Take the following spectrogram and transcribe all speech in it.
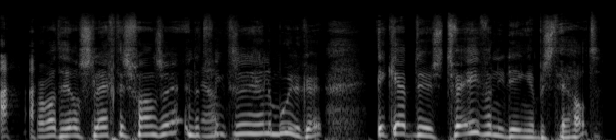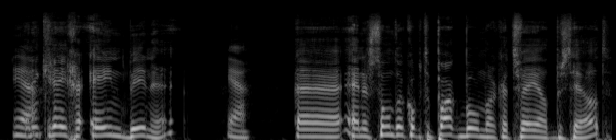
Maar wat heel slecht is van ze. En dat Ja. vind ik dus een hele moeilijke. Ik heb dus twee van die dingen besteld. Ja. En ik kreeg er één binnen. Ja. Eh, en er stond ook op de pakbon dat ik er twee had besteld.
